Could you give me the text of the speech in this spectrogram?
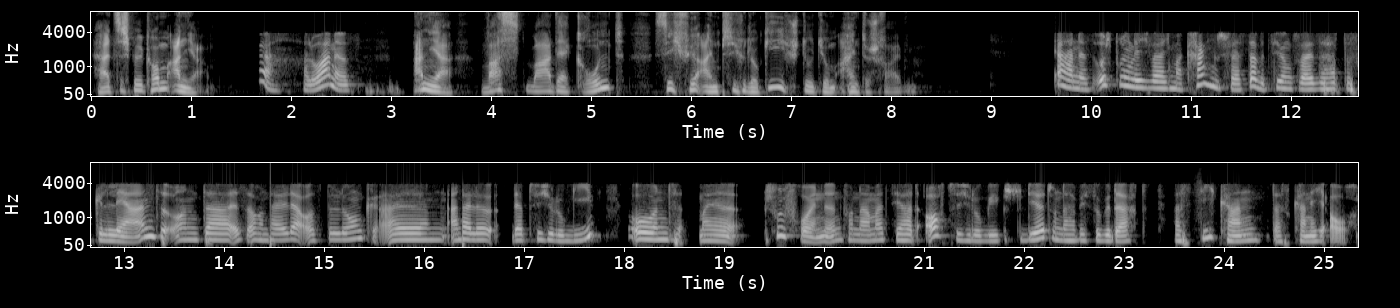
Herzlich willkommen, Anja. Ja, hallo Hannes. Anja, was war der Grund, sich für ein Psychologiestudium einzuschreiben? Ja, Hannes, ursprünglich war ich mal Krankenschwester, beziehungsweise habe das gelernt und da ist auch ein Teil der Ausbildung äh, Anteile der Psychologie. Und meine Schulfreundin von damals, die hat auch Psychologie studiert und da habe ich so gedacht, was die kann, das kann ich auch.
